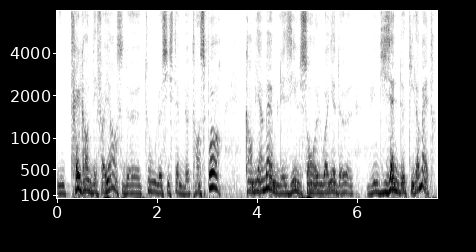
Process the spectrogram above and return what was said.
une très grande défaillance de tout le système de transport, quand bien même les îles sont éloignées d'une dizaine de kilomètres,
